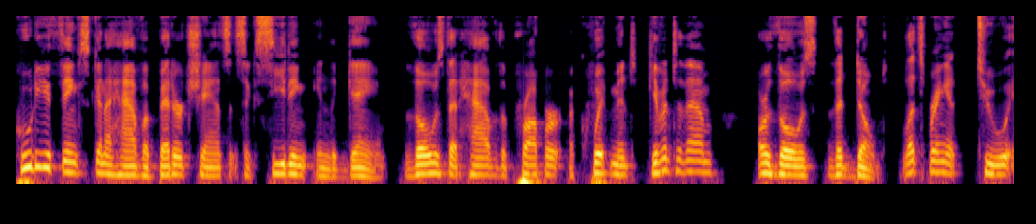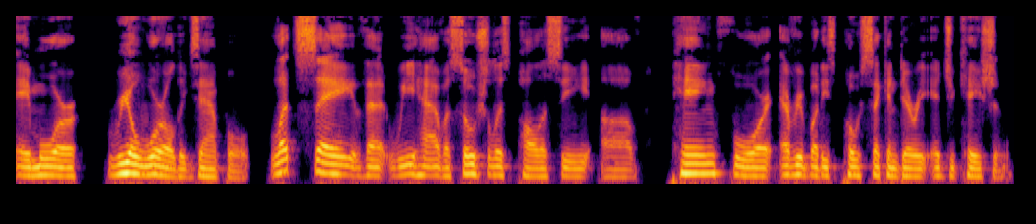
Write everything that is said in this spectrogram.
who do you think's going to have a better chance at succeeding in the game? Those that have the proper equipment given to them or those that don't. Let's bring it to a more real world example. Let's say that we have a socialist policy of paying for everybody's post-secondary education.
